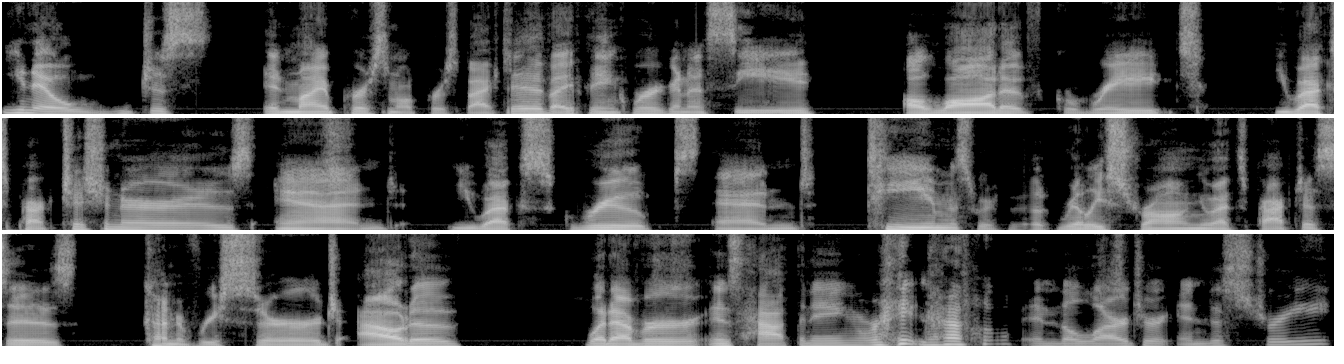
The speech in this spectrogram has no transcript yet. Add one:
you know, just in my personal perspective, I think we're going to see a lot of great UX practitioners and UX groups and teams with really strong UX practices kind of resurge out of whatever is happening right now in the larger industry.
